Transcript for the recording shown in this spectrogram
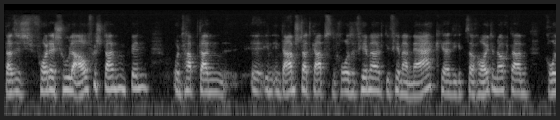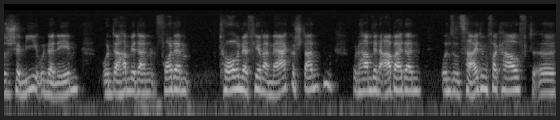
dass ich vor der Schule aufgestanden bin und habe dann in, in, Darmstadt gab es eine große Firma, die Firma Merck, ja, die gibt es auch heute noch, da ein großes Chemieunternehmen. Und da haben wir dann vor dem Toren der Firma Merck gestanden und haben den Arbeitern unsere Zeitung verkauft, äh,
